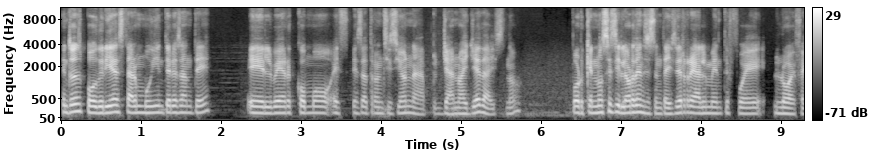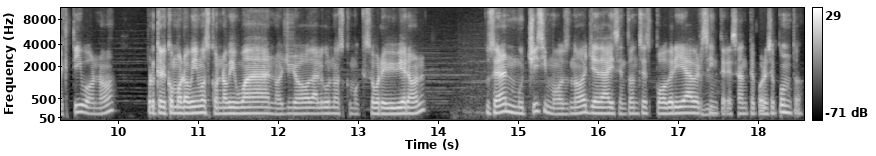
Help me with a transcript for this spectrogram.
Entonces podría estar muy interesante el ver cómo es esa transición a pues, ya no hay Jedi, ¿no? Porque no sé si el Orden 66 realmente fue lo efectivo, ¿no? Porque como lo vimos con Obi-Wan o Yoda, algunos como que sobrevivieron, pues eran muchísimos, ¿no? Jedi, entonces podría verse interesante por ese punto.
